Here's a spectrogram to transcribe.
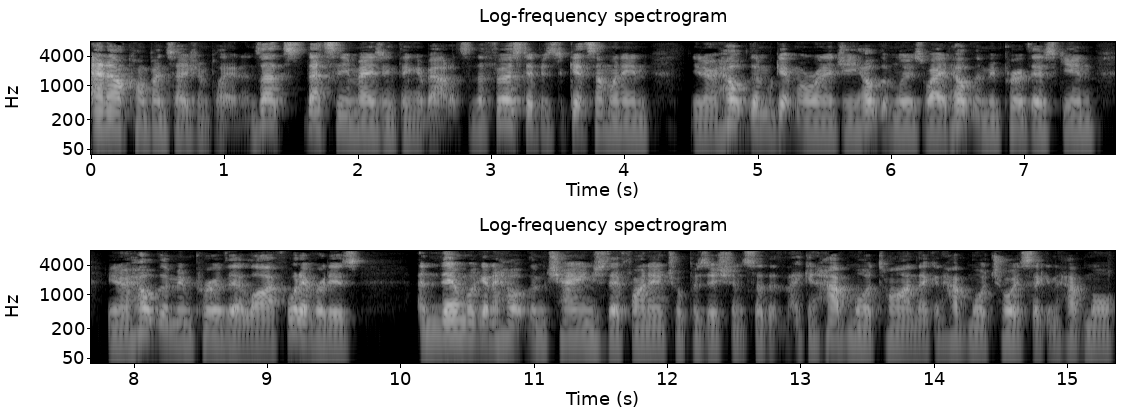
and our compensation plan. And that's that's the amazing thing about it. So the first step is to get someone in, you know, help them get more energy, help them lose weight, help them improve their skin, you know, help them improve their life, whatever it is. And then we're going to help them change their financial position so that they can have more time, they can have more choice, they can have more,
